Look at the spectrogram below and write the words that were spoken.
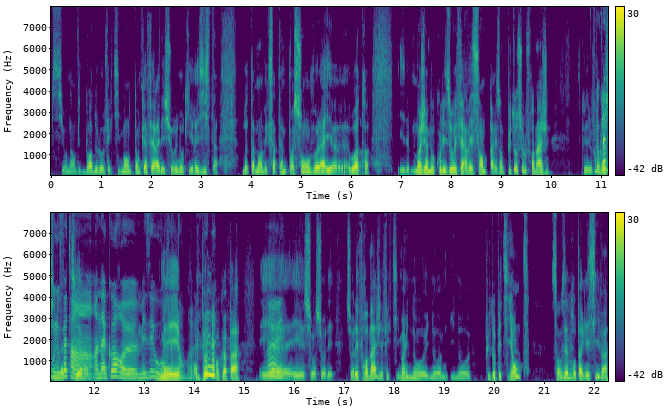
si on a envie de boire de l'eau, effectivement, tant qu'à faire, aller sur une eau qui résiste, notamment avec certains poissons, volailles euh, ou autres. moi, j'aime beaucoup les eaux effervescentes, par exemple, plutôt sur le fromage. Donc là, vous nous faites un, accord euh, méséo. Mais en fait, hein. on peut, pourquoi pas. Et, euh, et, sur, sur, les, sur les fromages, effectivement, une eau, une eau, une eau plutôt pétillante, sans être mmh. trop agressive. Hein.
